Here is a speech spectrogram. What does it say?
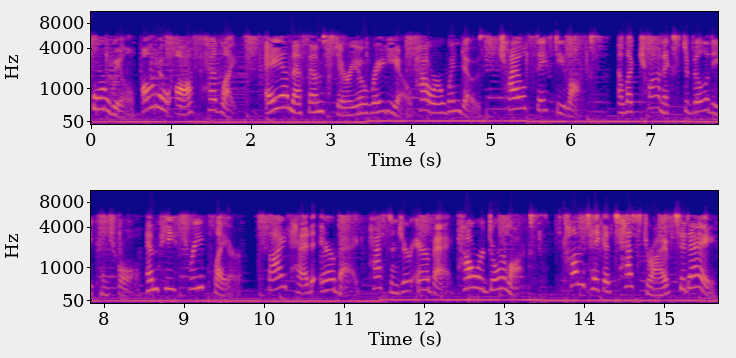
four-wheel, auto-off headlights, AM-FM stereo radio, power windows, child safety locks, electronic stability control, MP3 player, side head airbag, passenger airbag, power door locks. Come take a test drive today.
